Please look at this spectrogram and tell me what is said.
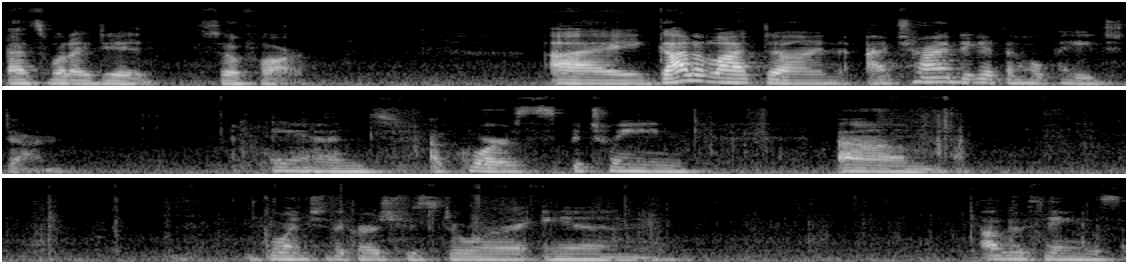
that's what I did so far. I got a lot done. I tried to get the whole page done. And, of course, between um, going to the grocery store and other things,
